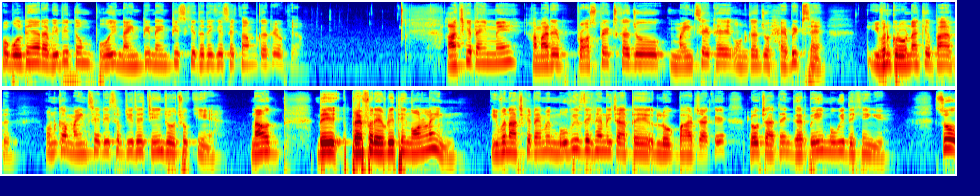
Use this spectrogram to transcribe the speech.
वो बोलते हैं, यार, अभी भी तुम वही नाइनटीन नाइन्टीज़ के तरीके से काम कर रहे हो क्या? आज के टाइम में हमारे प्रॉस्पेक्ट्स का जो माइंडसेट है, उनका जो हैबिट्स हैं इवन कोरोना के बाद, उनका माइंडसेट ये सब चीज़ें चेंज हो चुकी हैं। Now they prefer everything online even आज के टाइम में मूवीज़ देखना नहीं चाहते लोग बाहर जाके, लोग चाहते हैं घर पे ही मूवी देखेंगे। So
